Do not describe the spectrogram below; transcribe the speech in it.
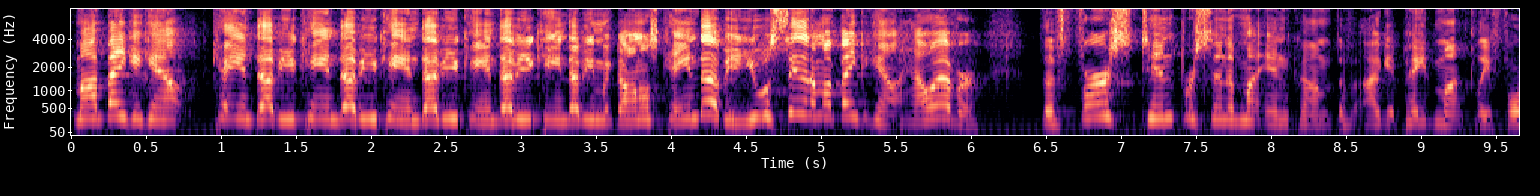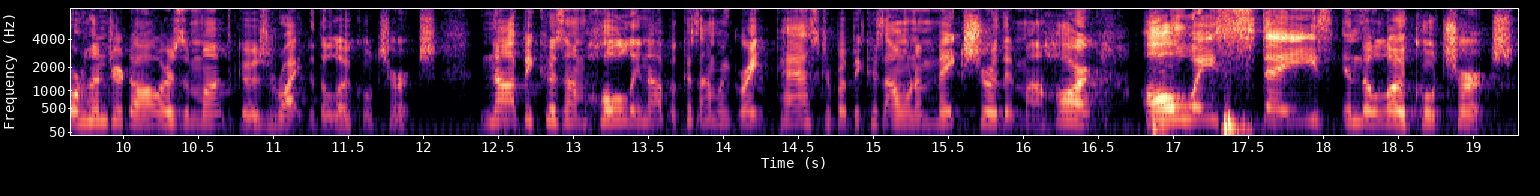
my bank account, K and W, K and W, K and W, K and W, K and W, McDonald's, K and W. You will see that on my bank account. However, the first 10% of my income, I get paid monthly, $400 a month goes right to the local church. Not because I'm holy, not because I'm a great pastor, but because I want to make sure that my heart always stays in the local church.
